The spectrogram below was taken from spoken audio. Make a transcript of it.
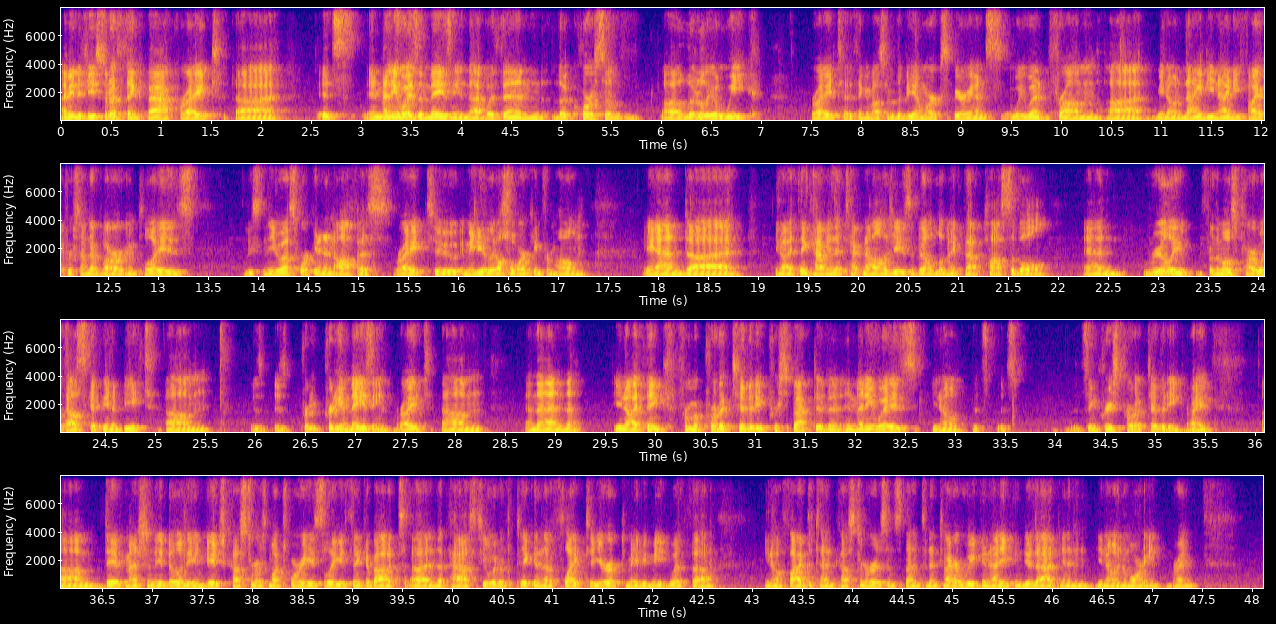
I mean, if you sort of think back, right, uh, it's in many ways amazing that within the course of uh, literally a week, right, I think about sort of the VMware experience, we went from, uh, you know, 90, 95% of our employees, at least in the US, working in an office, right, to immediately all working from home. And, uh, you know, I think having the technologies available to make that possible and really for the most part without skipping a beat um, is, is pretty pretty amazing right um, and then you know i think from a productivity perspective in, in many ways you know it's it's it's increased productivity right? Um, dave mentioned the ability to engage customers much more easily. You think about uh, in the past you would have taken a flight to europe to maybe meet with uh, you know five to ten customers and spent an entire week and now you can do that in you know in a morning right?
